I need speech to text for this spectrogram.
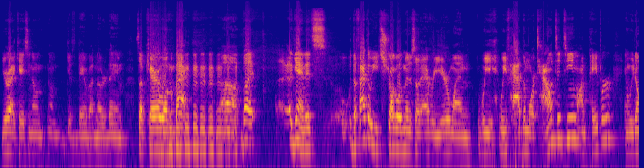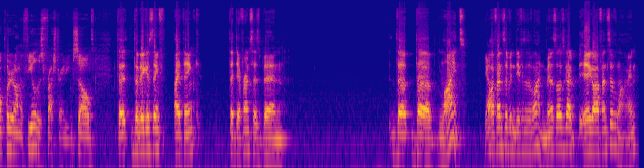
you're right, Casey. No one, no one gives a damn about Notre Dame. What's up, Kara? Welcome back. uh, but uh, again, it's the fact that we struggle with Minnesota every year when we we've had the more talented team on paper and we don't put it on the field is frustrating. So The the biggest thing I think the difference has been the the lines. Yeah. Offensive and defensive line. Minnesota's got a big offensive line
